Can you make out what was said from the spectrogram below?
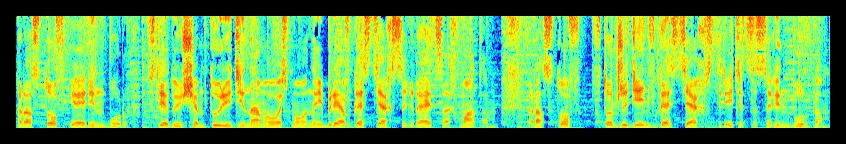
Ростов и Оренбург. В следующем туре «Динамо» 8 ноября в гостях сыграет с Ахматом. Ростов в тот же день в гостях встретится с Оренбургом.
